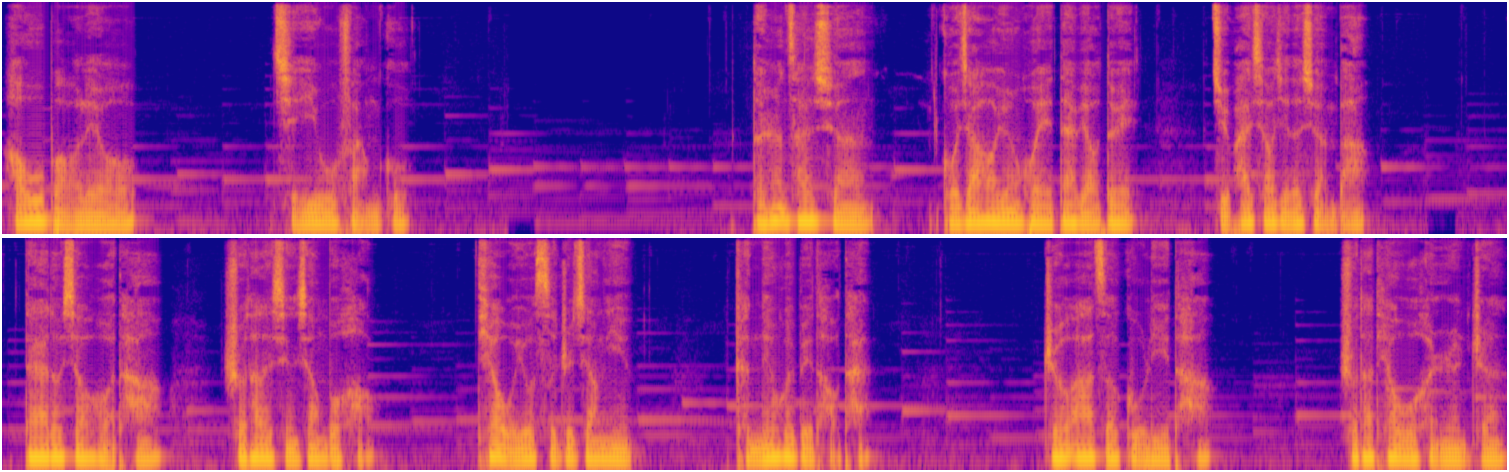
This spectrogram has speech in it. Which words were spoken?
毫无保留，且义无反顾。德善参选国家奥运会代表队举牌小姐的选拔，大家都笑话他，说他的形象不好，跳舞又四肢僵硬，肯定会被淘汰。只有阿泽鼓励他，说他跳舞很认真，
